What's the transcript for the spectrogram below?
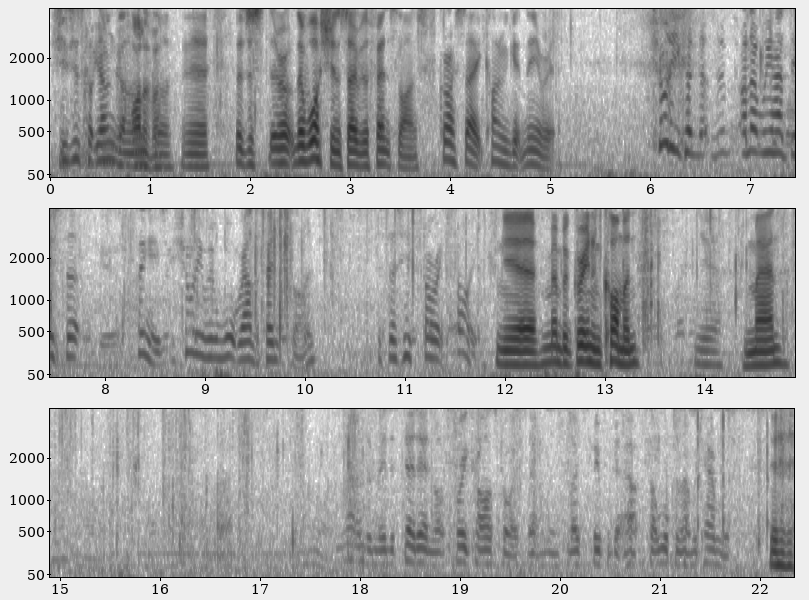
She's just got younger. One of them. Yeah, they're just they're, they're washing us over the fence lines. For Christ's sake, can't even get near it. Surely you could. I know we had this uh, thingy, but surely we walk around the fence line. It's a historic site. Yeah, remember Greenham Common, Yeah. man. Randomly, this dead end, like three cars drive down, and loads of people get out, start walking around with cameras. Yeah.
